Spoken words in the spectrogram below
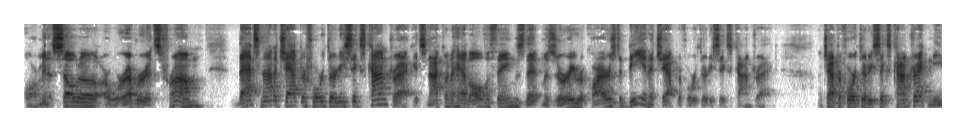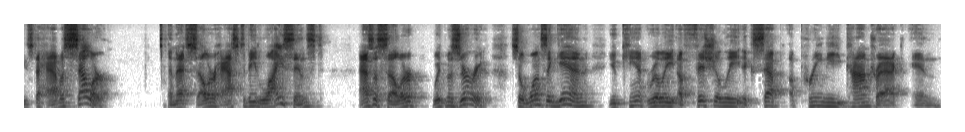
or Minnesota or wherever it's from, that's not a Chapter 436 contract. It's not going to have all the things that Missouri requires to be in a Chapter 436 contract. A Chapter 436 contract needs to have a seller, and that seller has to be licensed as a seller with Missouri. So once again, you can't really officially accept a pre-need contract and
